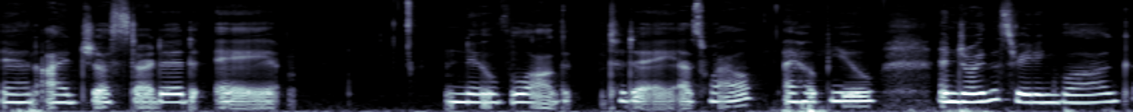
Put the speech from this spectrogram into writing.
and I just started a new vlog today as well. I hope you enjoy this reading vlog.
